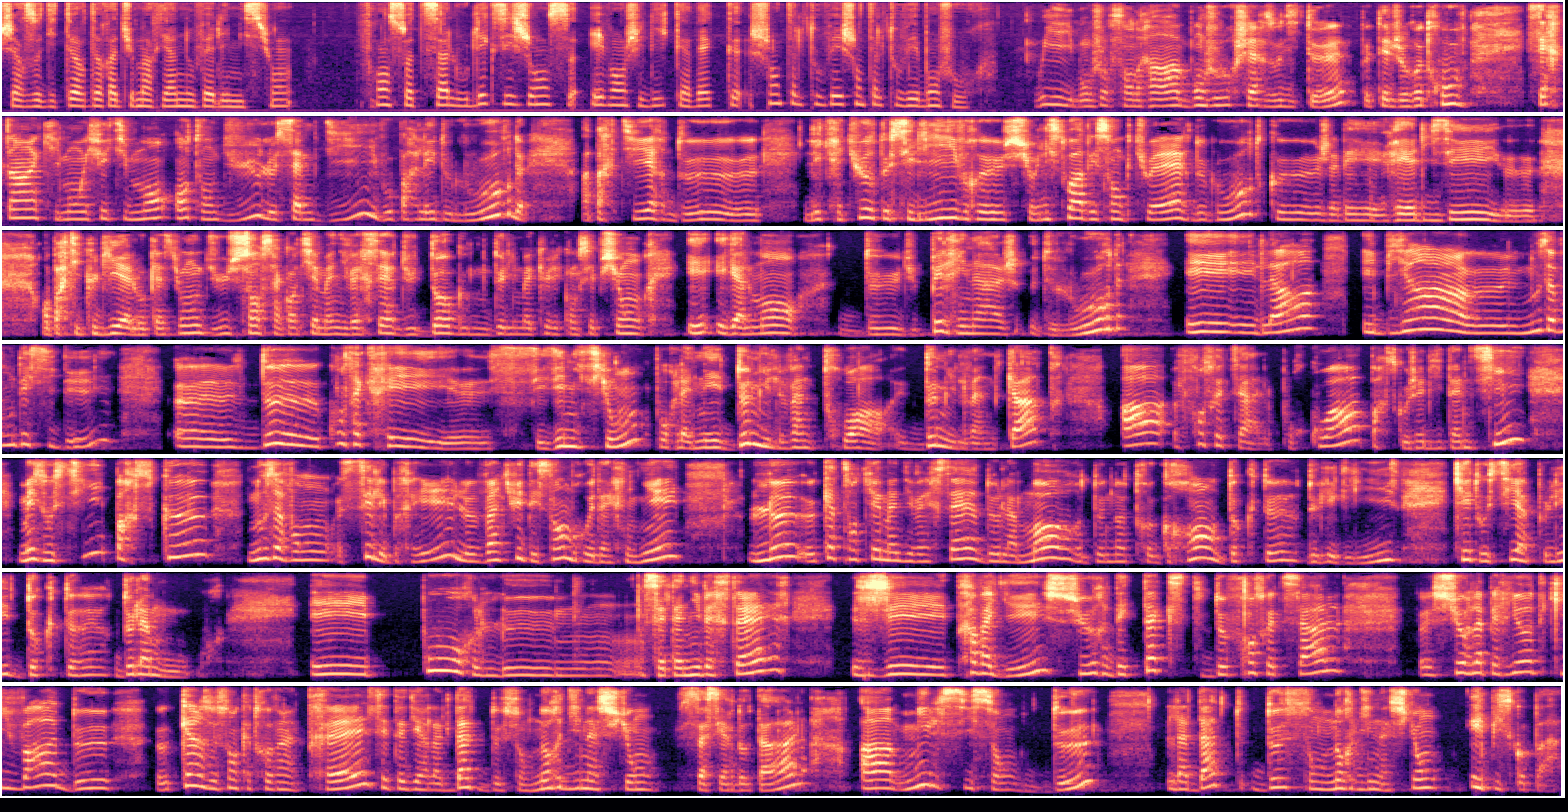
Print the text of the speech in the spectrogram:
Chers auditeurs de Radio Maria, nouvelle émission. François de Sales ou l'exigence évangélique avec Chantal Touvé. Chantal Touvé, bonjour. Oui, bonjour Sandra, bonjour chers auditeurs. Peut-être je retrouve certains qui m'ont effectivement entendu le samedi vous parler de Lourdes à partir de l'écriture de ces livres sur l'histoire des sanctuaires de Lourdes que j'avais réalisé euh, en particulier à l'occasion du 150e anniversaire du dogme de l'Immaculée Conception et également du pèlerinage de Lourdes. Et là, eh bien, euh, nous avons décidé euh, de consacrer euh, ces émissions pour l'année 2023-2024 à François de Sales. Pourquoi? Parce que j'habite Annecy, mais aussi parce que nous avons célébré le 28 décembre dernier le 400e anniversaire de la mort de notre grand docteur de l'Église, qui est aussi appelé docteur de l'amour. Et pour cet anniversaire, j'ai travaillé sur des textes de François de Sales euh, sur la période qui va de 1593, euh, c'est-à-dire la date de son ordination sacerdotale, à 1602, la date de son ordination épiscopale.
